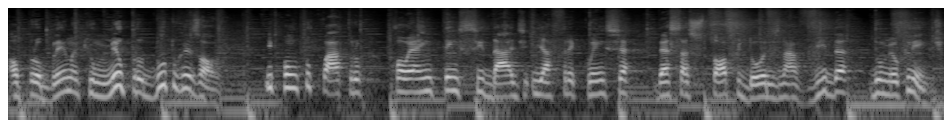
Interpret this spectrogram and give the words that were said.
ao problema que o meu produto resolve. E ponto 4, qual é a intensidade e a frequência dessas top dores na vida do meu cliente.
